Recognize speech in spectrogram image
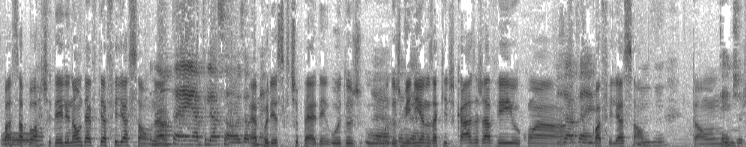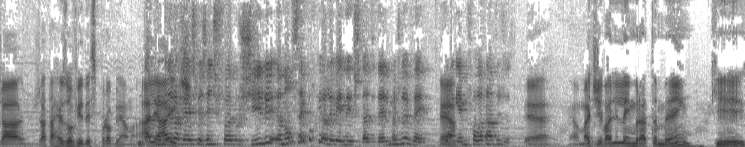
o. Passaporte dele não deve ter afiliação, né? Não tem afiliação, É exatamente. por isso que te pedem. O dos, o É, dos pois meninos aqui de casa já veio com a, Já vem. com a filiação. Uhum. Então Entendi. já, já tá resolvido esse problema. Da primeira Aliás, vez que a gente foi pro Chile, eu não sei porque eu levei a identidade dele, mas levei. Porque É. Ninguém me falou nada disso. é, é uma dica. Vale lembrar também que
